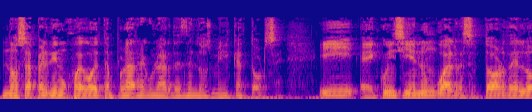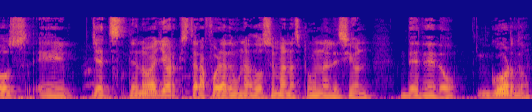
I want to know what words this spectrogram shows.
no se ha perdido un juego de temporada regular desde el 2014. Y eh, Quincy Enungwa, el receptor de los eh, Jets de Nueva York, estará fuera de una o dos semanas por una lesión de dedo gordo.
